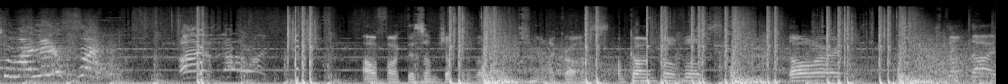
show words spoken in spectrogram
To my little friend! Another one. Oh fuck this, I'm jumping in the line and across. I'm coming full force. Don't worry. Just don't die,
